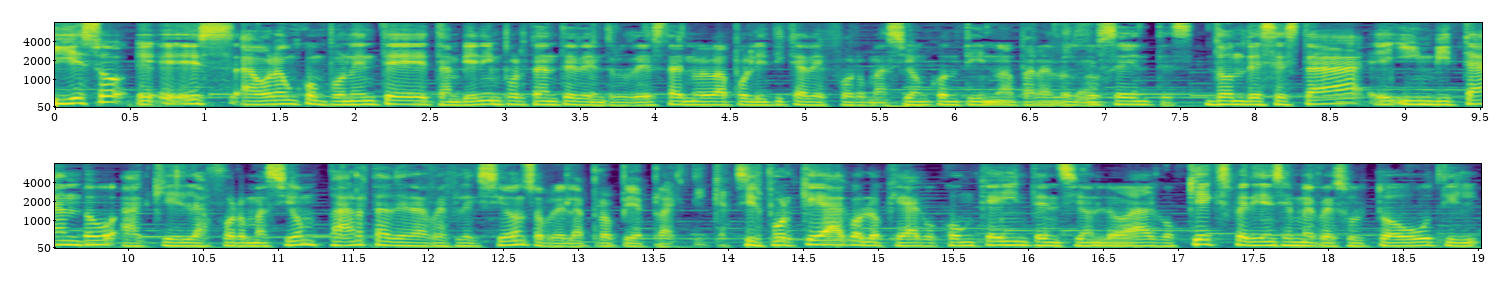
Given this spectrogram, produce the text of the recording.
Y eso eh, eh, es ahora un componente también importante dentro de esta nueva política de formación continua para los docentes, donde se está eh, invitando a que la formación parta de la reflexión sobre la propia práctica. Es decir, ¿por qué hago lo que hago? ¿Con qué intención lo hago? ¿Qué experiencia me resultó útil?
